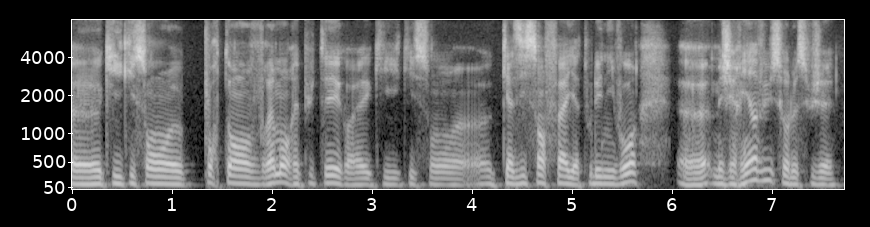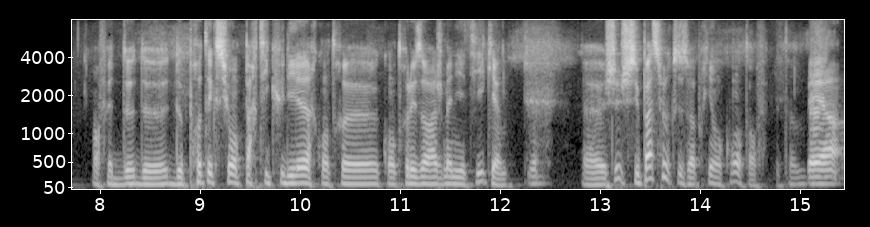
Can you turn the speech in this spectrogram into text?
euh, qui, qui, sont euh, pourtant vraiment réputés, quoi, et qui, qui sont euh, quasi sans faille à tous les niveaux, mais j'ai rien vu sur le sujet en fait de, protection particulière contre, contre les orages magnétiques. Je ne suis pas sûr que ce soit pris en compte en fait. Hein. Ben,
